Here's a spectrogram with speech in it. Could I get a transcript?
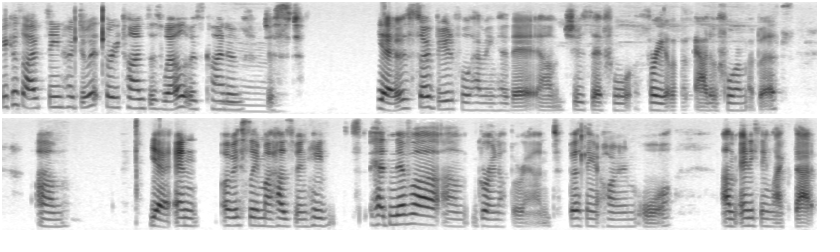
because I've seen her do it three times as well. It was kind of Yeah. just, yeah, it was so beautiful having her there. Um, she was there for three out of four of my births. Um, yeah, and obviously my husband, he had never um, grown up around birthing at home or um, anything like that.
